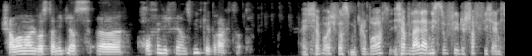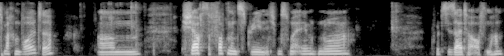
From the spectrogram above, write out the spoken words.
schauen wir mal, was der Niklas äh, hoffentlich für uns mitgebracht hat. Ich habe euch was mitgebracht. Ich habe leider nicht so viel geschafft, wie ich eigentlich machen wollte. Ähm, ich stehe auch sofort dem Screen. Ich muss mal eben nur kurz die Seite aufmachen.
